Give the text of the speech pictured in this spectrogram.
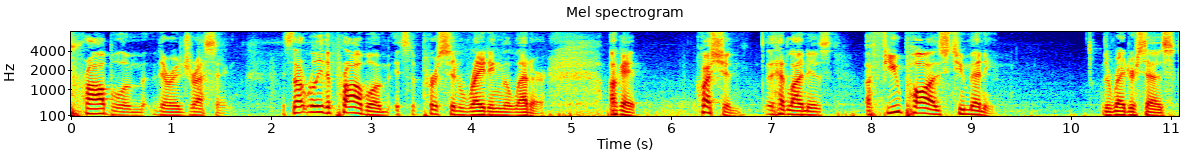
problem they're addressing. It's not really the problem; it's the person writing the letter. Okay, question. The headline is "A few paws too many." The writer says,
